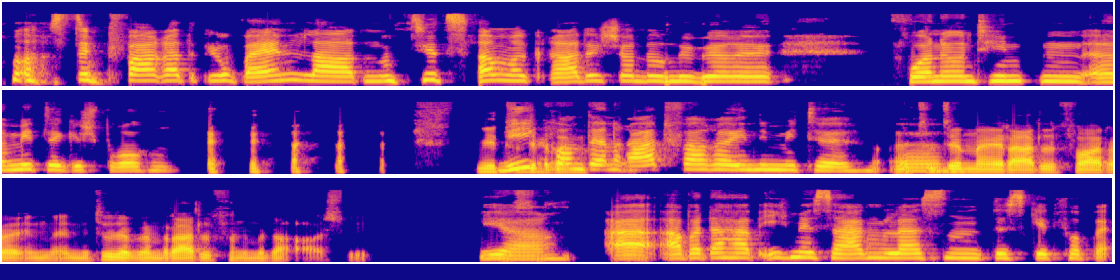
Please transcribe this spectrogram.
aus dem Fahrradclub einladen. Und jetzt haben wir gerade schon über vorne und hinten äh, Mitte gesprochen. Mir Wie kommt beim, ein Radfahrer in die Mitte? mir tut Äh, ja mein Radlfahrer, mir tut ja beim Radlfahren immer der Arsch weh. ja, aber da habe ich mir sagen lassen, das geht vorbei.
